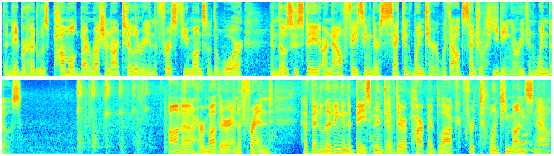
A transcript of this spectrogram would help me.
The neighborhood was pummeled by Russian artillery in the first few months of the war, and those who stayed are now facing their second winter without central heating or even windows. Anna, her mother, and a friend have been living in the basement of their apartment block for 20 months now.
